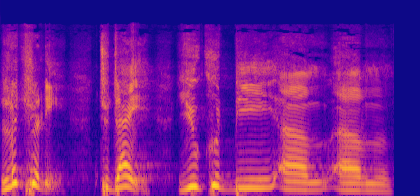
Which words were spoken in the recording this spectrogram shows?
literally today, you could be um, um,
